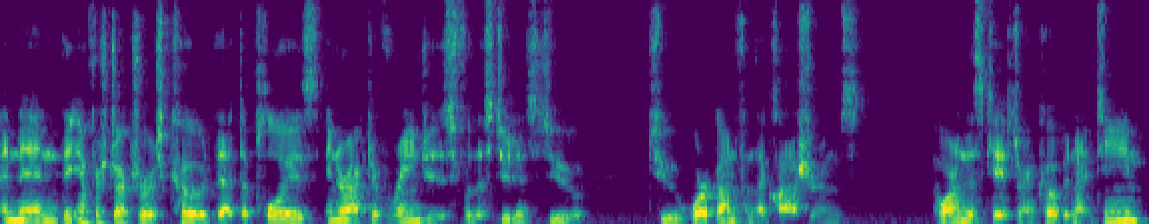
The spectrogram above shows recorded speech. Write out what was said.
and then the infrastructure is code that deploys interactive ranges for the students to to work on from the classrooms, or in this case during COVID nineteen,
